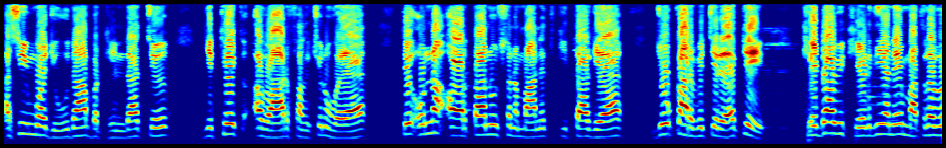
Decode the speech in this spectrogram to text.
ਅਸੀਂ ਮੌਜੂਦ ਹਾਂ ਬਠਿੰਡਾ 'ਚ, ਜਿੱਥੇ ਇੱਕ ਅਵਾਰਡ ਫੰਕਸ਼ਨ ਹੋਇਆ ਹੈ ਤੇ ਉਹਨਾਂ ਔਰਤਾਂ ਨੂੰ ਸਨਮਾਨਿਤ ਕੀਤਾ ਗਿਆ ਹੈ, ਜੋ ਘਰ ਵਿੱਚ ਰਹਿ ਕੇ ਖੇਡਾਂ ਵੀ ਖੇਡਦੀਆਂ ਨੇ, ਮਤਲਬ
